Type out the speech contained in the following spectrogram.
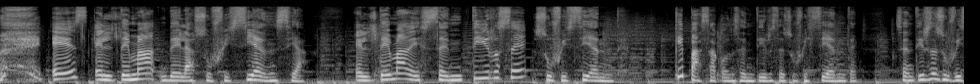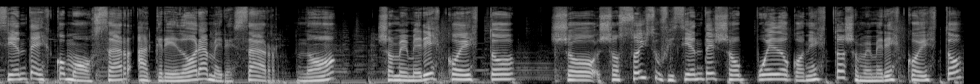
es el tema de la suficiencia, el tema de sentirse suficiente. ¿Qué pasa con sentirse suficiente? Sentirse suficiente es como ser acreedor a merecer, ¿no? Yo me merezco esto, yo, yo soy suficiente, yo puedo con esto, yo me merezco esto.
